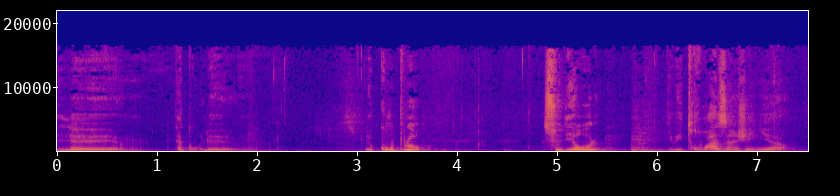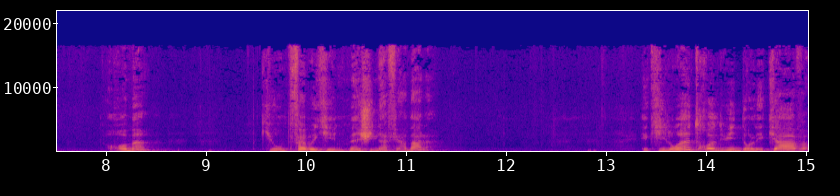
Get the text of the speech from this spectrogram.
le, complot se déroule. Il y avait trois ingénieurs romains qui ont fabriqué une machine infernale et qui l'ont introduite dans les caves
